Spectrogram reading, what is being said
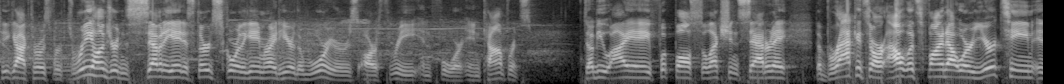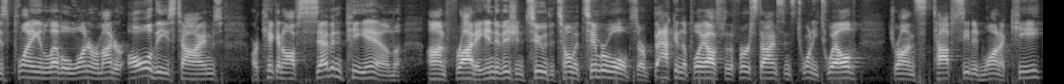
Peacock throws for 378, his third score of the game right here. The Warriors are 3 and 4 in conference. WIA football selection Saturday. The brackets are out. Let's find out where your team is playing in level one. A reminder all these times are kicking off 7 p.m. on Friday. In Division Two, the Tomah Timberwolves are back in the playoffs for the first time since 2012, drawing top seeded Waunakee.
